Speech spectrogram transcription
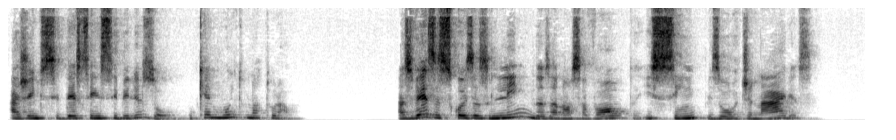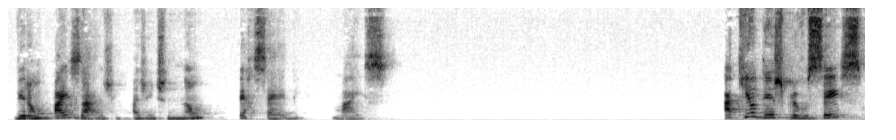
a gente se dessensibilizou, o que é muito natural. Às vezes, coisas lindas à nossa volta e simples, ordinárias, viram paisagem, a gente não percebe mais. Aqui eu deixo para vocês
